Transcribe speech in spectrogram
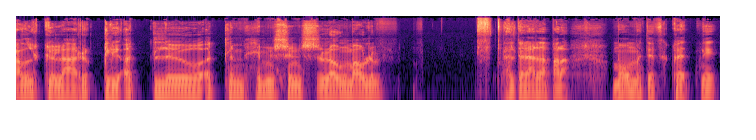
algjörlega ruggli öllu og öllum heimsins lögmálum. Heldur er það bara mómentið hvernig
